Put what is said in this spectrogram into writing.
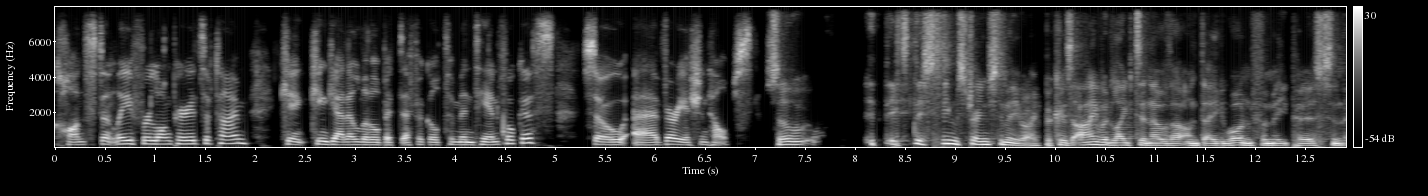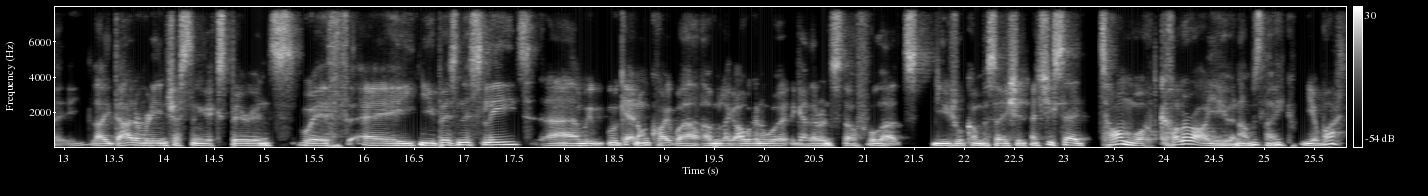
constantly for long periods of time can can get a little bit difficult to maintain focus. So uh, variation helps. So it, it's this seems strange to me, right? Because I would like to know that on day one for me personally. Like I had a really interesting experience with a new business lead. Uh, we were getting on quite well. I'm like, oh, we're going to work together and stuff, all that usual conversation. And she said, Tom, what color are you? And I was like, yeah, what?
